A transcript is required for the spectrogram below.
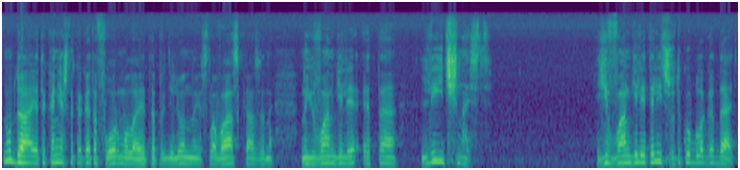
ну да, это, конечно, какая-то формула, это определенные слова сказаны, но Евангелие – это личность. Евангелие – это личность. Что такое благодать?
